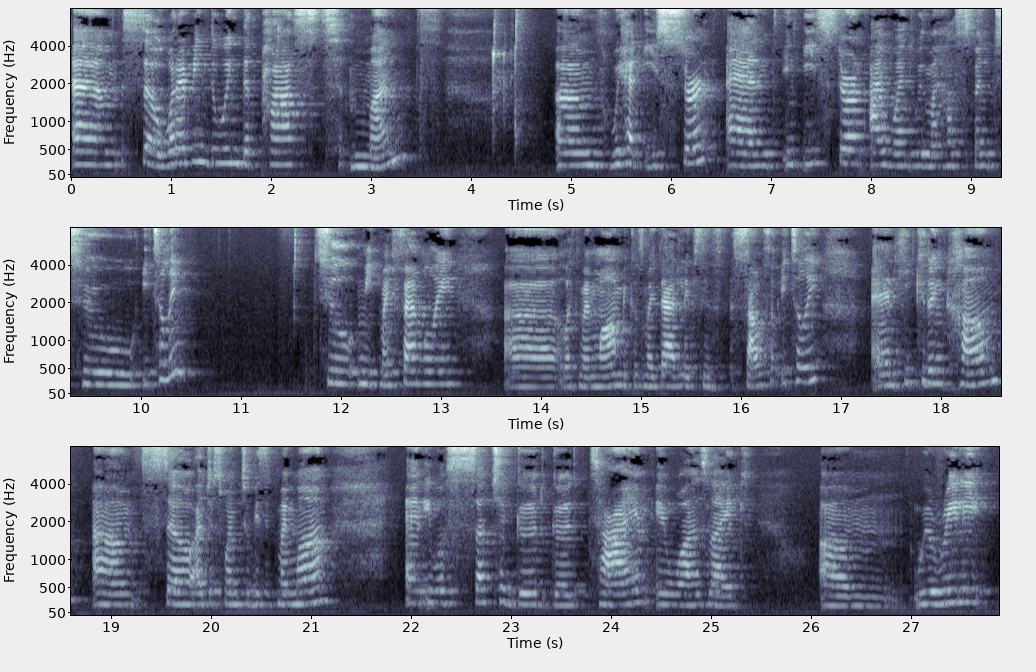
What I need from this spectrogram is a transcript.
Um, so what I've been doing the past month, um, we had Easter, and in Easter I went with my husband to Italy to meet my family, uh, like my mom, because my dad lives in south of Italy and he couldn't come um, so i just went to visit my mom and it was such a good good time it was like um, we really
